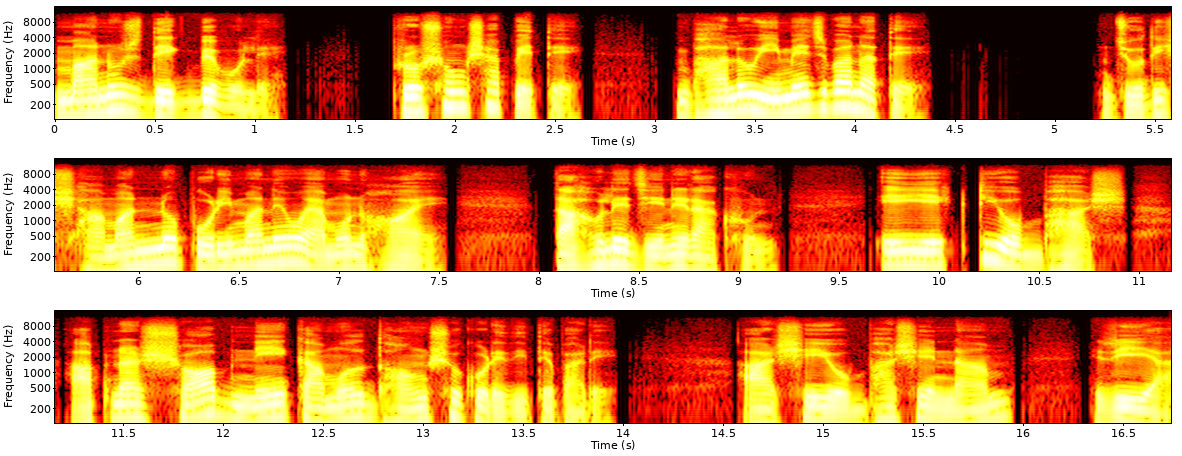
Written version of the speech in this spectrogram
মানুষ দেখবে বলে, প্রশংসা পেতে, ভালো ইমেজ বানাতে? যদি সামান্য পরিমাণেও এমন হয়, তাহলে জেনে রাখুন এই একটি অভ্যাস আপনার সব নেক আমল ধ্বংস করে দিতে পারে। আর সেই অভ্যাসের নাম রিয়া,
